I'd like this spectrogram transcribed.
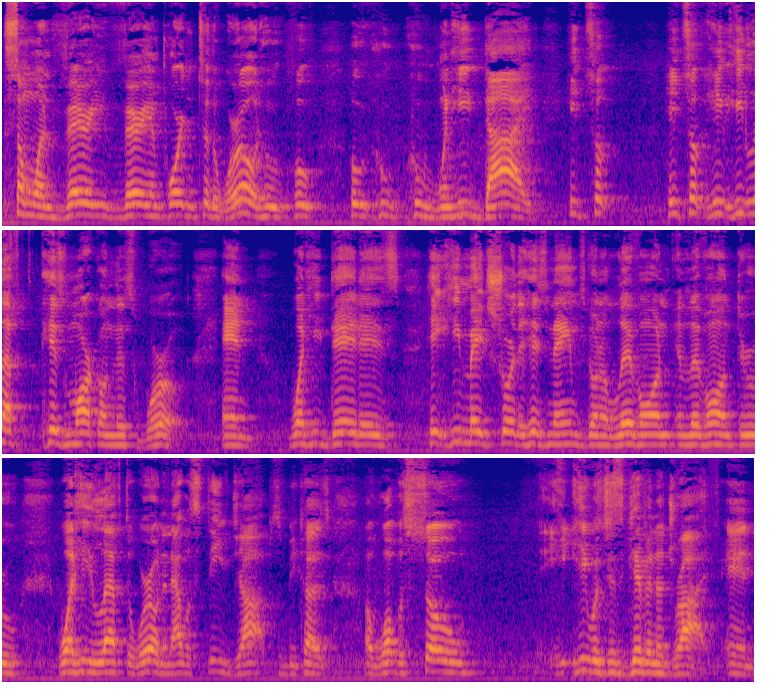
someone very very important to the world who who who who, who when he died he took he took he, he left his mark on this world. And what he did is he, he made sure that his name's to live on and live on through what he left the world. And that was steve jobs because of what was so he, he was just given a drive. And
